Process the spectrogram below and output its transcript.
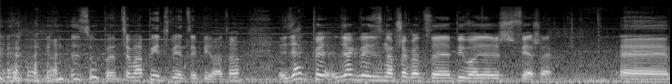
super, trzeba pić więcej piwa, to jak, pi- jak wiedzieć na przykład, że piwo jest świeże? E,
